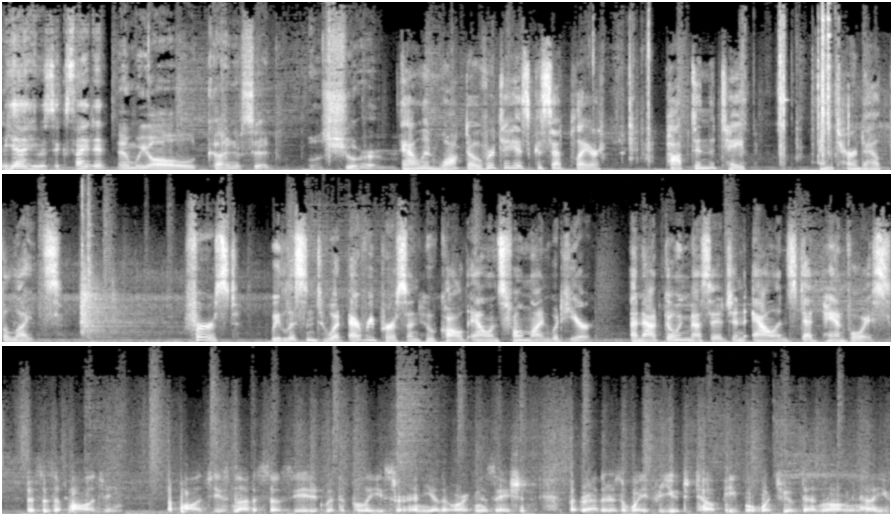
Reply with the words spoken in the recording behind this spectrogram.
yeah, he was excited. And we all kind of said, Well, sure. Alan walked over to his cassette player, popped in the tape, and turned out the lights. First, we listened to what every person who called Alan's phone line would hear an outgoing message in Alan's deadpan voice. This is Apology. Apology is not associated with the police or any other organization, but rather is a way for you to tell people what you have done wrong and how you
